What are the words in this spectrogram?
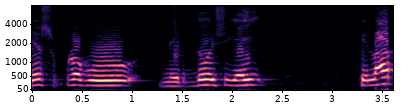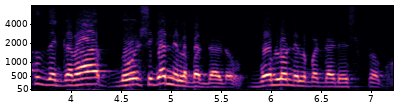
యేసు ప్రభు నిర్దోషి అయి పిలాతు దగ్గర దోషిగా నిలబడ్డాడు. బోన్లో నిలబడ్డాడు యేసుప్రభు.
